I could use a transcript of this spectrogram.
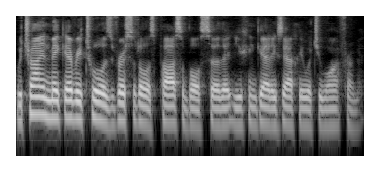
We try and make every tool as versatile as possible so that you can get exactly what you want from it.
